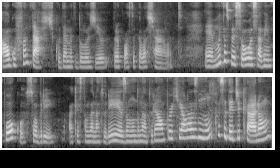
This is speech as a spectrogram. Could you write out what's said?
algo fantástico da metodologia proposta pela Charlotte. É, muitas pessoas sabem pouco sobre a questão da natureza, o mundo natural, porque elas nunca se dedicaram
